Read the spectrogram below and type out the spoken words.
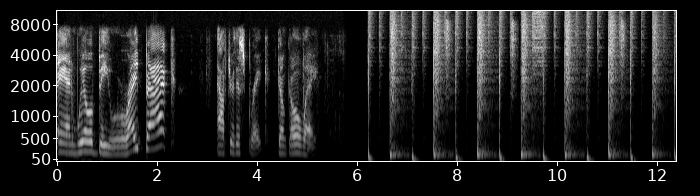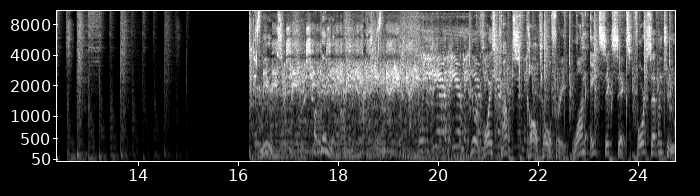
and we'll be right back after this break. Don't go away. News, opinion, Your voice counts. Call toll free 1 866 472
